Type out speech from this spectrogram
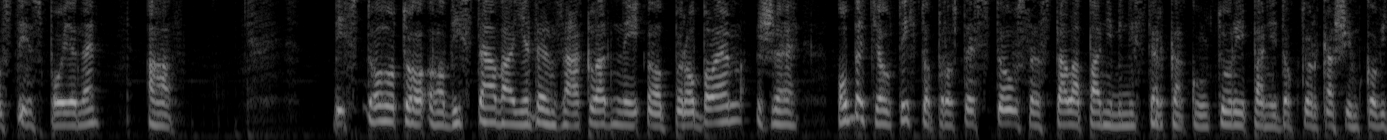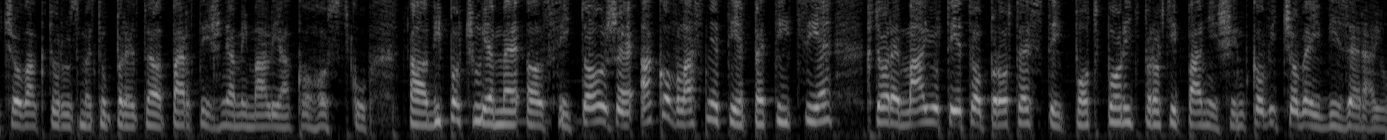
s tým spojené. A z tohoto vystáva jeden základný problém, že Obeťou týchto protestov sa stala pani ministerka kultúry, pani doktorka Šimkovičová, ktorú sme tu pred eh, pár týždňami mali ako hostku. A vypočujeme eh, si to, že ako vlastne tie petície, ktoré majú tieto protesty podporiť proti pani Šimkovičovej, vyzerajú.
